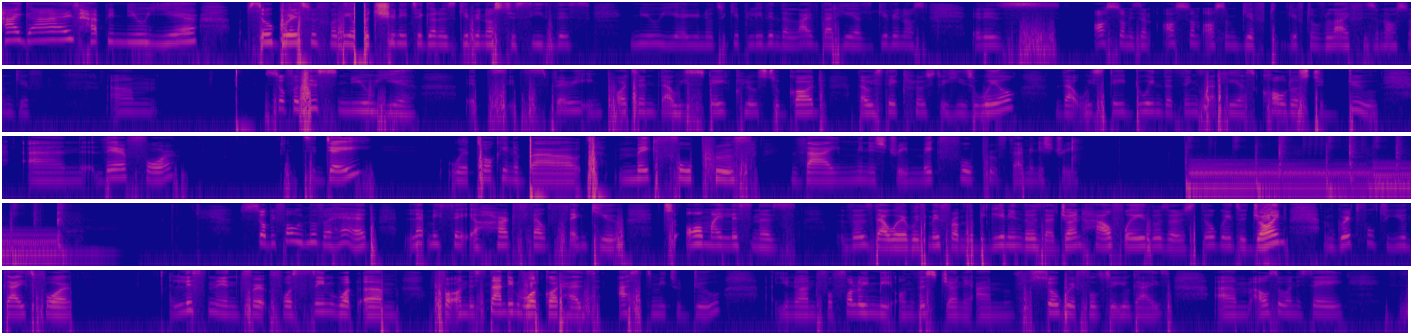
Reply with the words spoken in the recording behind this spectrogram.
Hi, guys. Happy New Year. I'm so grateful for the opportunity God has given us to see this new year, you know, to keep living the life that He has given us. It is awesome. It's an awesome, awesome gift. Gift of life is an awesome gift. Um, so for this new year, it's it's very important that we stay close to God, that we stay close to His will, that we stay doing the things that He has called us to do. And therefore, today we're talking about make foolproof thy ministry. Make foolproof thy ministry. So, before we move ahead, let me say a heartfelt thank you to all my listeners, those that were with me from the beginning, those that joined halfway, those that are still going to join. I'm grateful to you guys for listening for for seeing what um for understanding what God has asked me to do you know and for following me on this journey. I'm so grateful to you guys. Um I also want to say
